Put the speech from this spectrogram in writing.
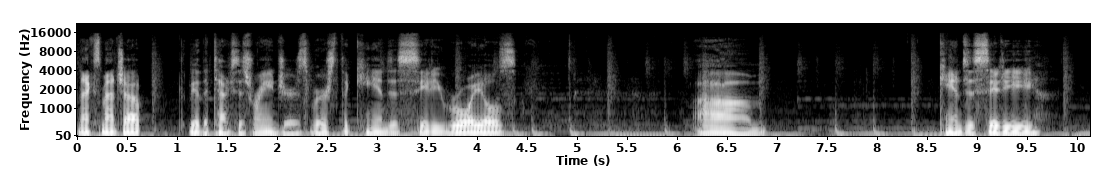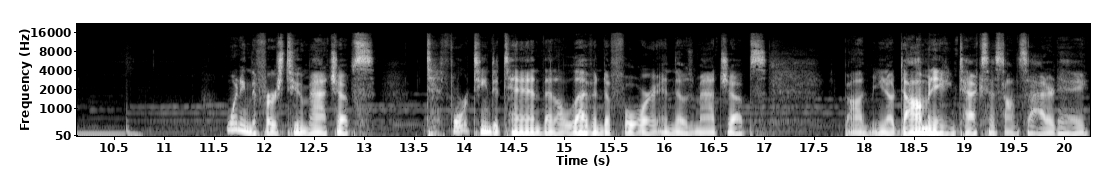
Next matchup, we have the Texas Rangers versus the Kansas City Royals. Um, Kansas City winning the first two matchups 14 to 10 then 11 to 4 in those matchups. Um, you know dominating texas on saturday.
